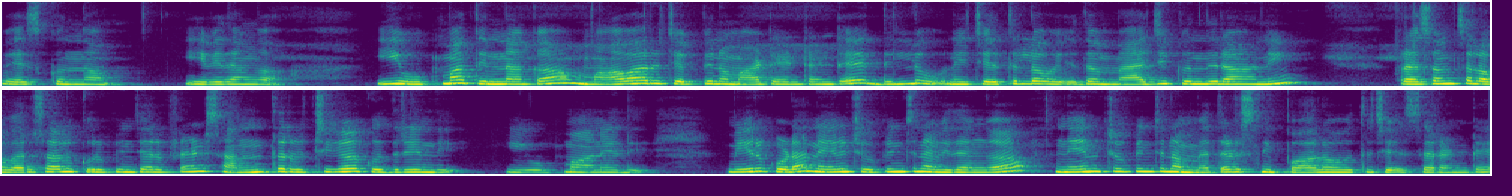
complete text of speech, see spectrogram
వేసుకుందాం. ఈ విధంగా. ఈ ఉప్మా తిన్నాక మావారు చెప్పిన మాట ఏంటంటే దిల్లు నీ చేతుల్లో ఏదో మ్యాజిక్ ఉందిరా అని ప్రశంసల వర్షాలు కురిపించారు ఫ్రెండ్స్. అంత రుచిగా కుదిరింది ఈ ఉప్మా అనేది. మీరు కూడా నేను చూపించిన విధంగా నేను చూపించిన మెథడ్స్ని ఫాలో అవుతూ చేశారంటే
